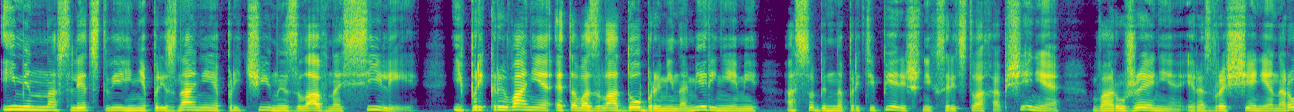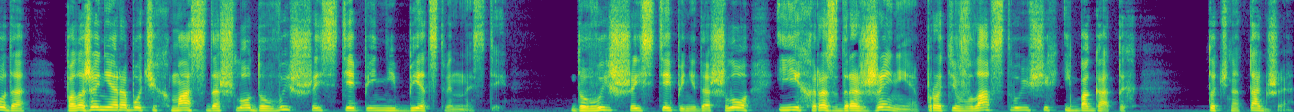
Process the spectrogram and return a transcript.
именно вследствие непризнания причины зла в насилии и прикрывания этого зла добрыми намерениями, особенно при теперешних средствах общения, вооружения и развращения народа, положение рабочих масс дошло до высшей степени бедственности – до высшей степени дошло и их раздражение против властвующих и богатых. Точно так же,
